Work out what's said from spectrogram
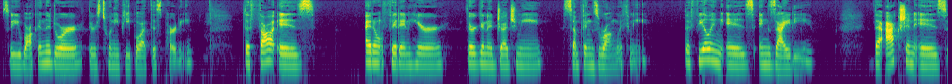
So you walk in the door, there's 20 people at this party. The thought is, I don't fit in here, they're gonna judge me, something's wrong with me. The feeling is anxiety. The action is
